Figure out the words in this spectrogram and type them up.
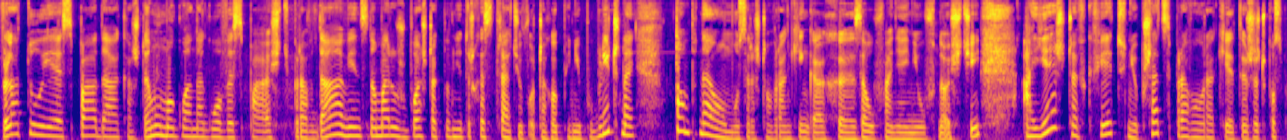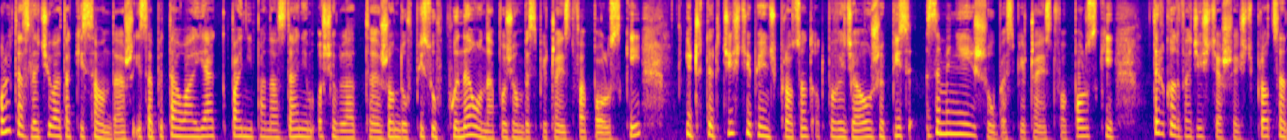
wlatuje, spada, każdemu mogła na głowę spaść, prawda? Więc no Mariusz Błaszczak pewnie trochę stracił w oczach opinii publicznej. Tąpnęło mu zresztą w rankingach e, zaufania i nieufności. A jeszcze w kwietniu przed sprawą rakiety Rzeczpospolita zleciła taki sondaż i zapytała, jak jak pani pana zdaniem 8 lat rządów PiSu wpłynęło na poziom bezpieczeństwa Polski i 45% odpowiedziało, że PiS zmniejszył bezpieczeństwo Polski tylko 26%,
